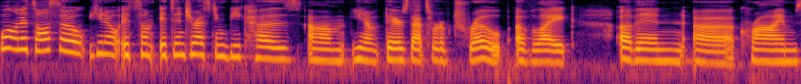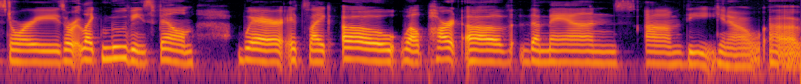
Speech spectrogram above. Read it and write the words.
Well, and it's also, you know, it's some it's interesting because um, you know, there's that sort of trope of like of in uh crime stories or like movies, film where it's like, oh, well, part of the man's um the, you know, uh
